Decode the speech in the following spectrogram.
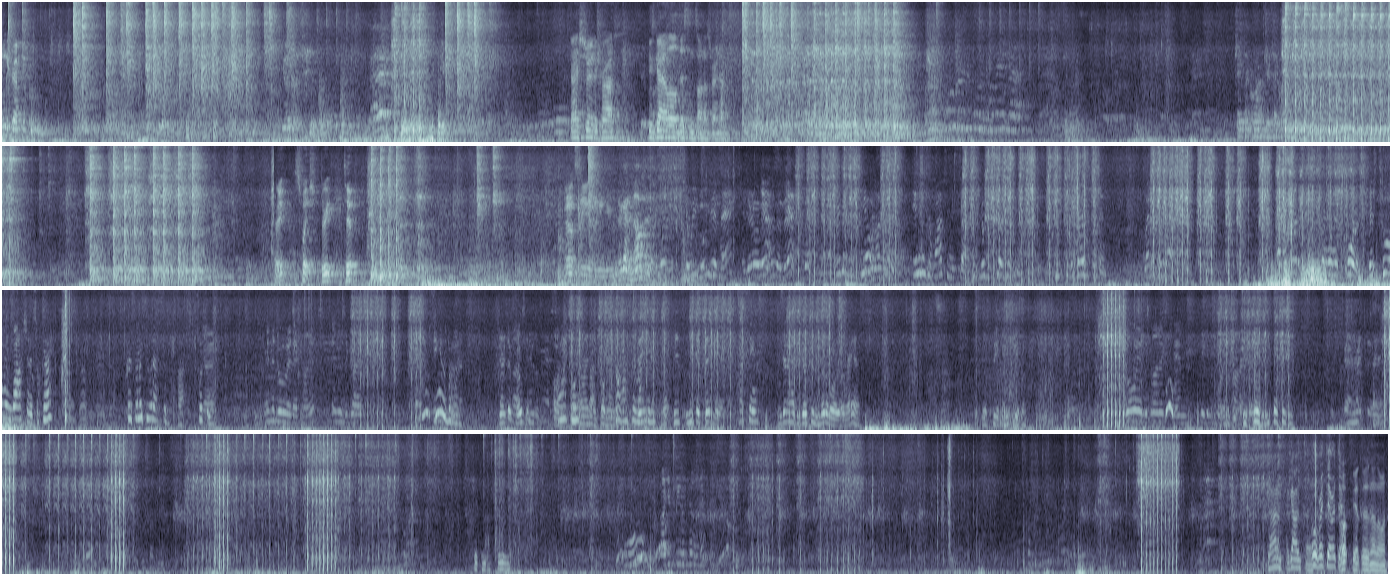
Him. Guy straight across. He's got a little distance on us right now. Check that corner, check that corner. Ready? Switch. Three, two. I don't see anything in here. I got nothing. Can we move him back? Yeah, yeah. You're gonna be killed. I'll tell you. Enemies are watching this guy. You'll be killed with me. It's over for him. Let him do that. On this corner. There's two of them watching us, okay? Chris, let me see what I see. Push him. In the doorway that corner, and there's a guy. What see, bro? Dude, they're poking. Oh, I see him. Oh, I see him. I see him. He, he's just sitting there. I see him. He's gonna have to go through the middle or, or ran. He's speaking, he's speaking. Before the clinic. He's speaking, he's still speaking. Yeah, right there. Shit's not clean. I can see them coming in. Got him, I got him. Oh, right there, right there. Oh, yep, there's another one.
